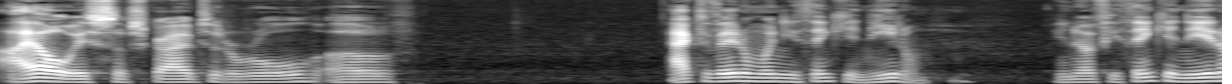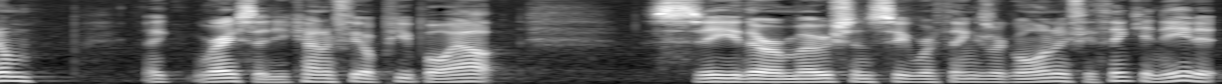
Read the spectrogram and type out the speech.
I always subscribe to the rule of activate them when you think you need them. You know, if you think you need them, like Ray said, you kind of feel people out, see their emotions, see where things are going. If you think you need it,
